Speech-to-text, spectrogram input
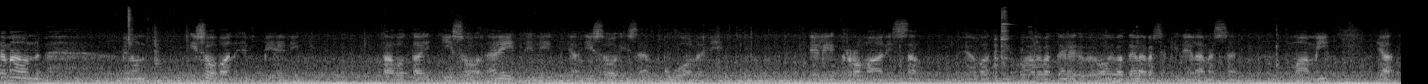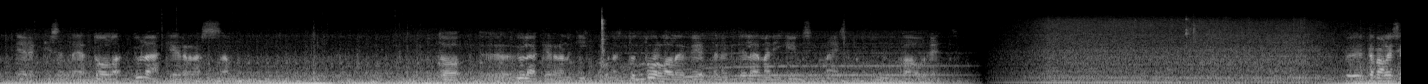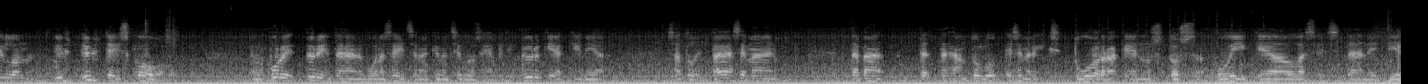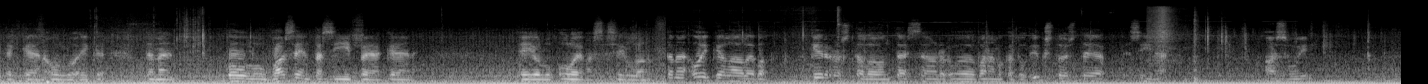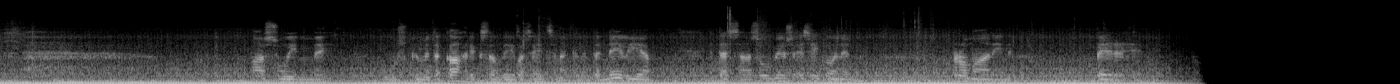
Tämä on minun isovanhempieni talo tai isoäitini ja isoisän puoleni. Eli romaanissa he ovat, kuin he olivat, olivat elävässäkin elämässä, Mami ja Erkkisetä. Ja tuolla yläkerrassa, tuo yläkerran ikkuna, tuolla olen viettänyt elämäni ensimmäiset Tämä oli silloin yh- yhteiskoulu. Ja pyrin tähän vuonna 70, silloin siihen piti pyrkiäkin ja satoin pääsemään. Tämä, t- tähän on tullut esimerkiksi tuo rakennus tuossa oikealla, se, sitähän ei tietenkään ollut, eikä tämän koulun vasenta siipääkään ei ollut olemassa silloin. Tämä oikealla oleva kerrostalo on, tässä on Vanamakatu 11 ja siinä asuin asuimme 68-74. Ja tässä asuu myös esikoinen romaanin perhe.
